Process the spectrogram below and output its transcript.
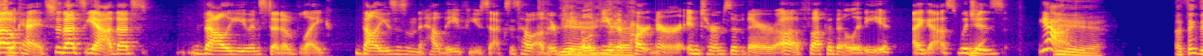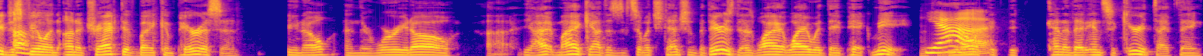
okay so that's yeah that's value instead of like values isn't how they view sex is how other people Yeah, view yeah. the partner in terms of their uh fuckability i guess which Yeah. is yeah Yeah. I think they're just Ugh. feeling unattractive by comparison, you know, and they're worried, oh, uh, yeah, I, my account doesn't get so much attention, but theirs does. Why why would they pick me? yeah You know, it, it, kind of that insecure type thing.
